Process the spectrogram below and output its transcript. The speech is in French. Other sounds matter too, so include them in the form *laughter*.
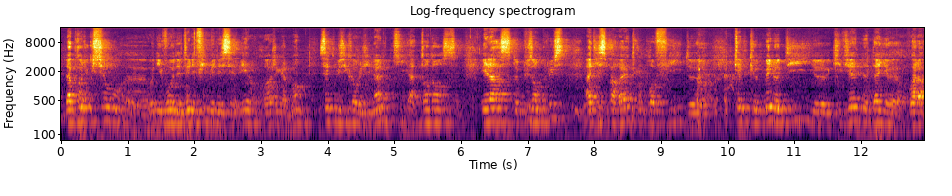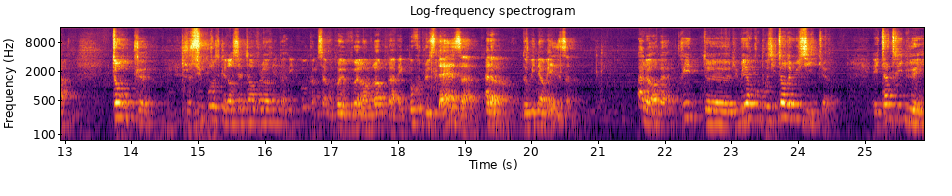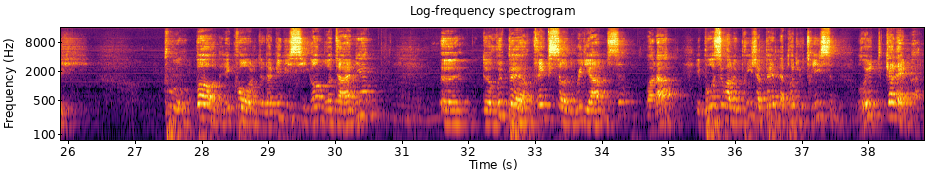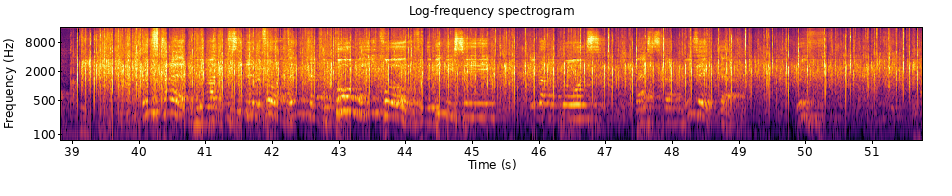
la production euh, au niveau des téléfilms et des séries, elle encourage également cette musique originale qui a tendance, hélas, de plus en plus à disparaître au profit de quelques mélodies euh, qui viennent d'ailleurs. Voilà. Donc, euh, je suppose que dans cette enveloppe... Comme ça, vous pouvez ouvrir l'enveloppe avec beaucoup plus d'aise. Alors, The Winner is Alors, le prix de, du meilleur compositeur de musique est attribué pour Born Equal de la BBC Grande-Bretagne, euh, de Rupert Gregson Williams, voilà. Et pour recevoir le prix, j'appelle la productrice Ruth Caleb. Ruth Caleb, who seen her before, I think, for Born Equal from the BBC. Big round of applause. Best uh, music. Ruth,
